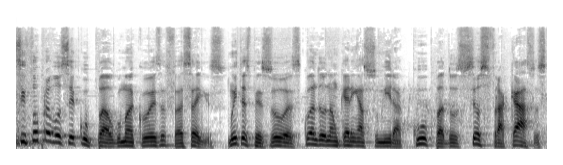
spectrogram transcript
Se for para você culpar alguma coisa, faça isso. Muitas pessoas, quando não querem assumir a culpa dos seus fracassos,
